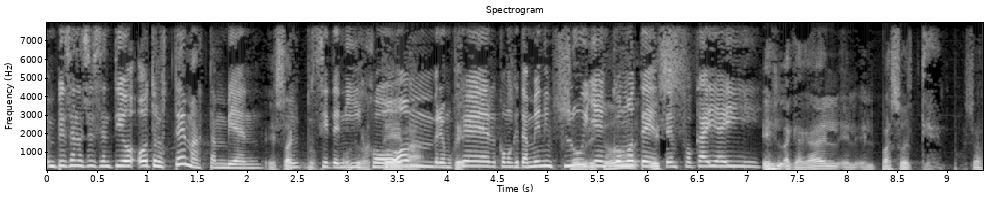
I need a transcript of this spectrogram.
empiezan a hacer sentido otros temas también. Exacto, Si tenés hijo, temas. hombre, mujer, como que también influye Sobre en todo cómo te, es- te enfocáis ahí. es la cagada el, paso del tiempo. O sea,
